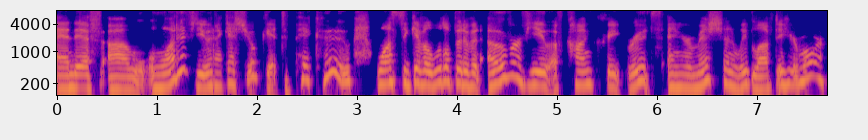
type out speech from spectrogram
And if um, one of you, and I guess you'll get to pick who, wants to give a little bit of an overview of Concrete Roots and your mission, we'd love to hear more.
